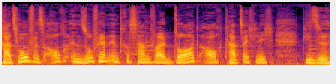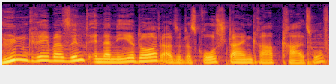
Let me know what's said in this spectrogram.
Karlshof ist auch insofern interessant, weil dort auch tatsächlich diese Hünengräber sind in der Nähe dort, also das Großsteingrab Karlshof.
